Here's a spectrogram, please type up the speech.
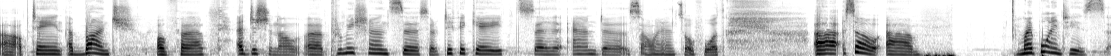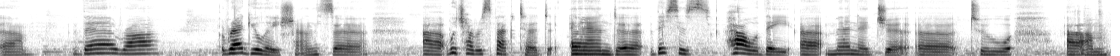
obtain a bunch of uh, additional uh, permissions, uh, certificates, and so on and so forth. So um, my point is uh, there are regulations uh, uh, which are respected, and uh, this is how they uh, manage uh, to um,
